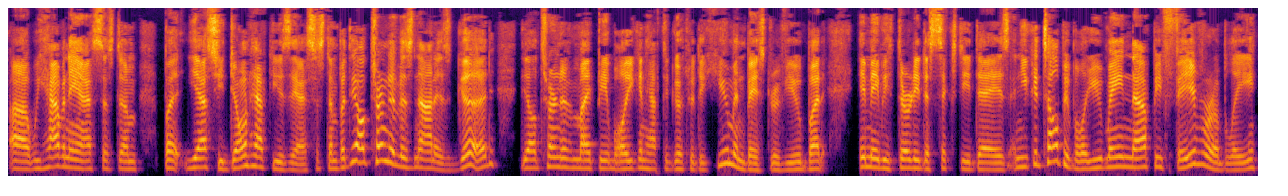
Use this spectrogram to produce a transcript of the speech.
uh, we have an AI system, but yes, you don't have to use the AI system, but the alternative is not as good. The alternative might be, well, you can have to go through the human based review, but it may be 30 to 60 days. And you can tell people you may not be favorably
